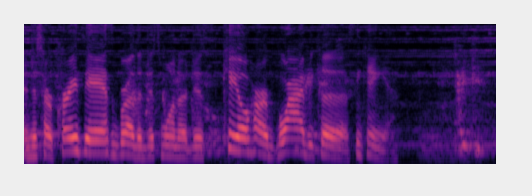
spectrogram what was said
And just her crazy ass brother just wanna just kill her. Why? Because he can. Take it.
